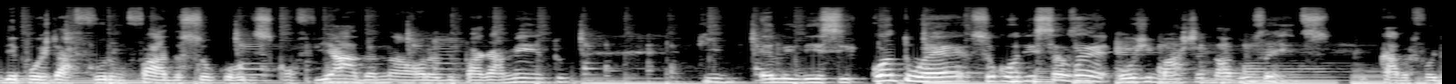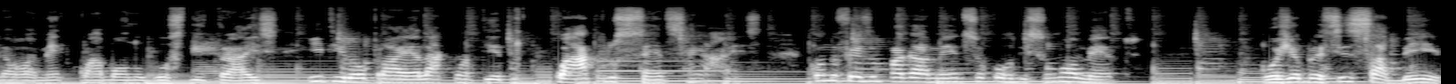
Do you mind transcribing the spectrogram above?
Depois da furunfada, Socorro desconfiada na hora do pagamento, que ele disse: Quanto é? Socorro disse: hoje basta dar 200. O cabra foi novamente com a mão no bolso de trás e tirou para ela a quantia de 400 reais. Quando fez o pagamento, Socorro disse: Um momento. Hoje eu preciso saber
